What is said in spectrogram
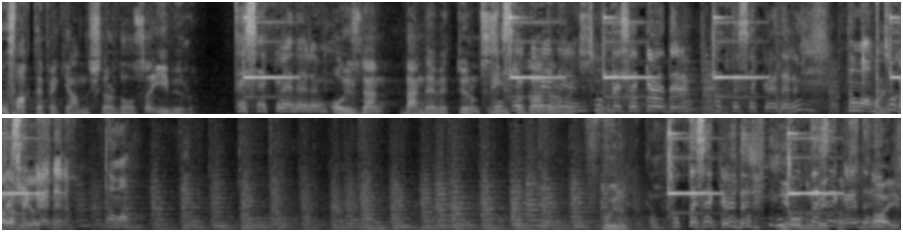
Ufak tefek yanlışları da olsa iyi bir ürün. Teşekkür ederim. O yüzden ben de evet diyorum. Sizi bir tur Teşekkür daha görmek ederim. istiyorum. Çok teşekkür ederim. Çok teşekkür ederim. Tamam. çok teşekkür ederim. Tamam. Buyurun. Çok teşekkür ederim. Niye çok Bey teşekkür ederim. Daha iyi.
